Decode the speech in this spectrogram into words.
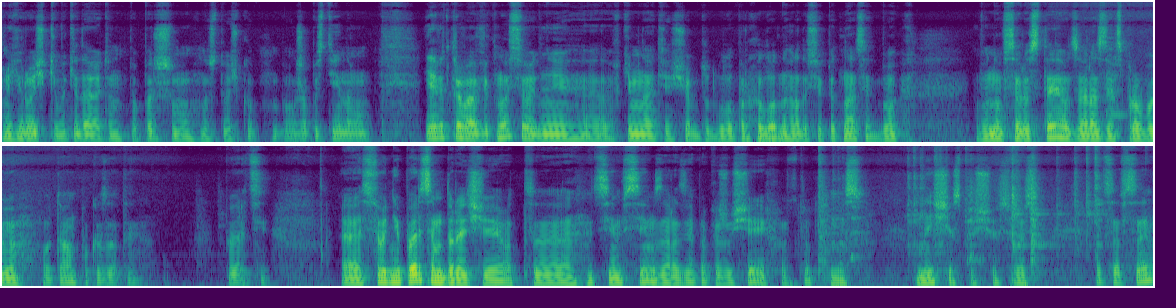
Огірочки викидають он, по першому листочку вже постійному. Я відкривав вікно сьогодні в кімнаті, щоб тут було прохолодно, градусів 15, бо воно все росте. От зараз я спробую отам показати перці. Е, Сьогодні перцем, до речі, от е, цим всім, зараз я покажу ще їх. От тут у нас нижче спущусь. Ось оце все.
